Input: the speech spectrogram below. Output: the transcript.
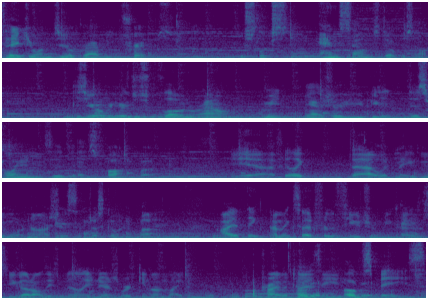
take you on zero gravity trips, which looks and sounds dope as hell. Because you're over here just floating around. I mean, yeah, sure you'd be disoriented as fuck, but Yeah, I feel like that would make me more nauseous than just going up. I think I'm excited for the future because you got all these millionaires working on like privatizing okay. space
